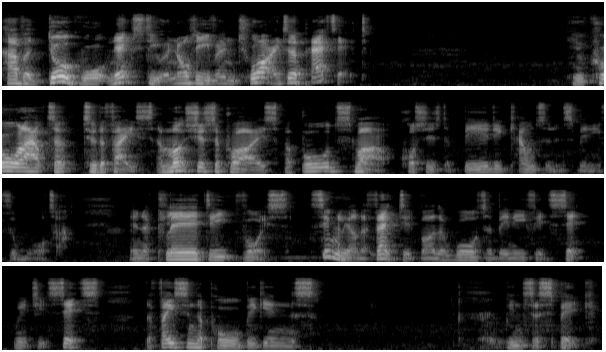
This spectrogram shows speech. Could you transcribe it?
have a dog walk next to you and not even try to pet it. You crawl out to, the face, and much to surprise, a broad smile crosses the bearded countenance beneath the water. In a clear, deep voice, seemingly unaffected by the water beneath which it sits, the face in the pool begins begins to speak.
